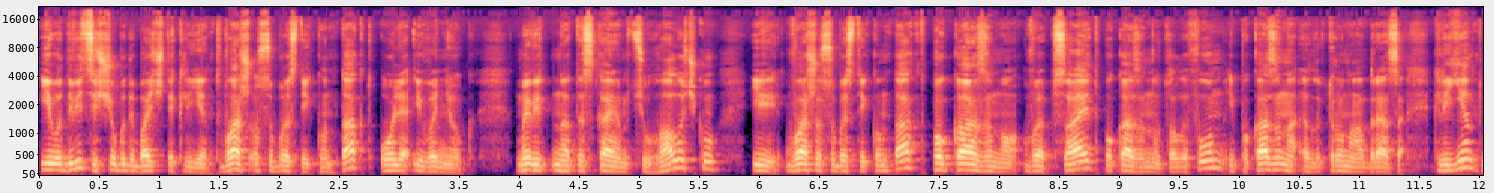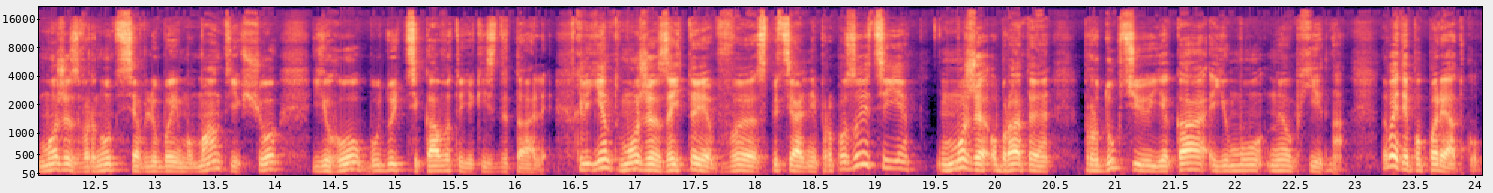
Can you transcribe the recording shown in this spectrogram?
І от дивіться, що буде бачити клієнт. Ваш особистий контакт Оля Іванюк. Ми від, натискаємо цю галочку, і ваш особистий контакт показано веб-сайт, показано телефон і показана електронна адреса. Клієнт може звернутися в будь-який момент, якщо його будуть цікавити якісь деталі. Клієнт може зайти в спеціальні пропозиції, може обрати продукцію, яка йому необхідна. Давайте по порядку.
